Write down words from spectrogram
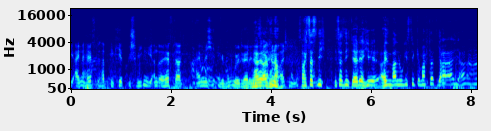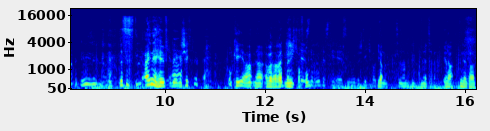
die eine Hälfte hat pikiert geschwiegen, die andere Hälfte hat heimlich gegoogelt, wer Ja, ja, genau. Ist. Ach, ist das, nicht, ist das nicht der, der hier Eisenbahnlogistik gemacht hat? Ja, ja. Das ist die eine Hälfte der Geschichte. Okay, ja, ja aber da reiten wir nicht drauf rum. Ist ein gutes, ist ein gutes Stichwort. Ja. In der Tat. Ja, in der Tat.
